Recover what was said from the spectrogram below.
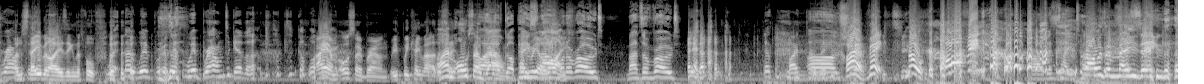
brown. I'm stabilising the fourth. We're, no, we're br- we're brown together. I am also brown. we, we came out of the I'm same- also Oh, brown I've got in pace real now. I'm on a road. Man's on road. Bye, Toby. Oh shit! Hey, Vic! No! Oh, Vic! Oh, this is how you turn. that was amazing. This is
